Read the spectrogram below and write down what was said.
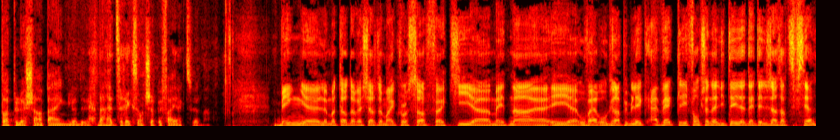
pop le champagne là, de, dans la direction de Shopify actuellement. Bing, euh, le moteur de recherche de Microsoft, euh, qui euh, maintenant est ouvert au grand public avec les fonctionnalités d'intelligence artificielle?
